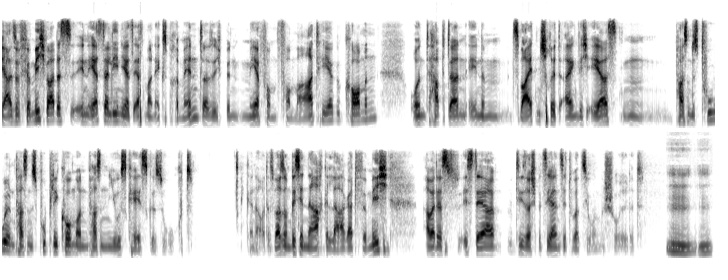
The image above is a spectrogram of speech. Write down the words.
ja, also für mich war das in erster Linie jetzt erstmal ein Experiment. Also ich bin mehr vom Format her gekommen und habe dann in einem zweiten Schritt eigentlich erst ein passendes Tool, ein passendes Publikum und einen passenden Use Case gesucht. Genau, das war so ein bisschen nachgelagert für mich, aber das ist der dieser speziellen Situation geschuldet. Mhm.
